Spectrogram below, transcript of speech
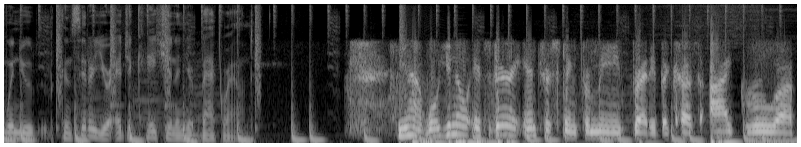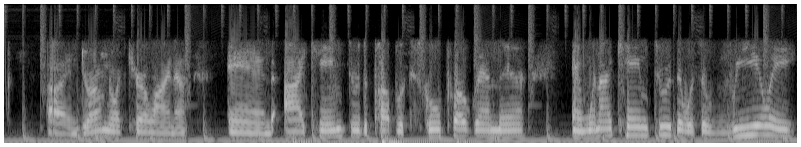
when you consider your education and your background? Yeah, well, you know, it's very interesting for me, Freddie, because I grew up uh, in Durham, North Carolina, and I came through the public school program there. And when I came through, there was a really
